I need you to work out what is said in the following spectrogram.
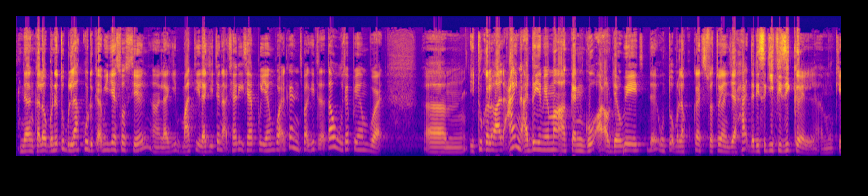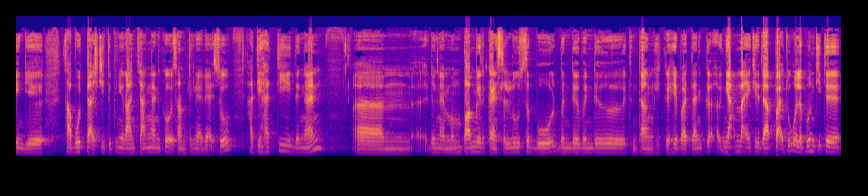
Dan kalau benda tu berlaku dekat media sosial ha, lagi matilah kita nak cari siapa yang buat kan sebab kita tak tahu siapa yang buat. Um, itu kalau al-ain ada yang memang akan go out of their way untuk melakukan sesuatu yang jahat dari segi fizikal. Ha, mungkin dia sabotage kita punya rancangan kot something like that. So hati-hati dengan um, dengan mempamerkan selalu sebut benda-benda tentang kehebatan ke nikmat yang kita dapat tu walaupun kita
